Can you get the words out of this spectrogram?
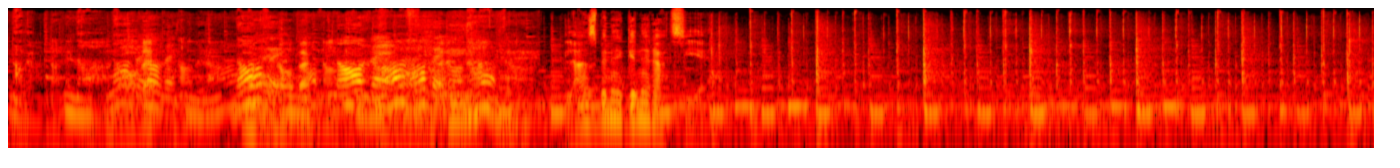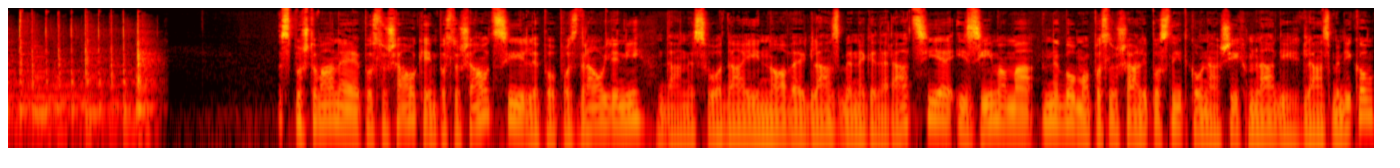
nove, nove, nove, nove, nove, nove, nove. Glasbene generacije. Spoštovane poslušalke in poslušalci, lepo pozdravljeni. Danes v oddaji nove glasbene generacije izjemoma ne bomo poslušali posnetkov naših mladih glasbenikov,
